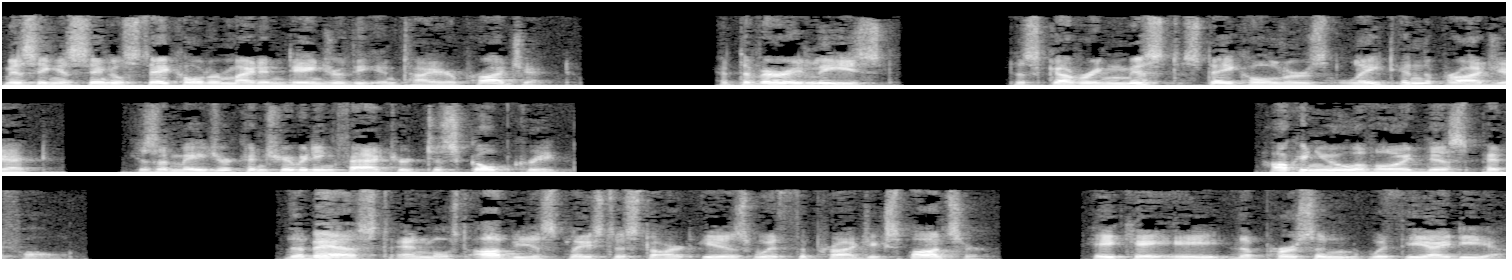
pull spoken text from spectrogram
Missing a single stakeholder might endanger the entire project. At the very least, discovering missed stakeholders late in the project is a major contributing factor to scope creep. How can you avoid this pitfall? The best and most obvious place to start is with the project sponsor, aka the person with the idea.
